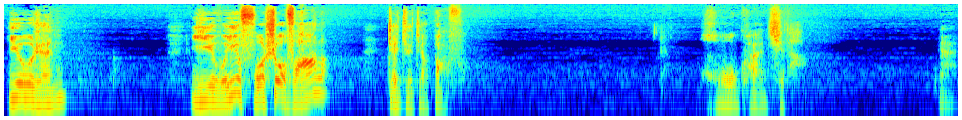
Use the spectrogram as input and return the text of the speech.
有人以为佛说法了。”这就叫谤佛，何况其他？啊，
